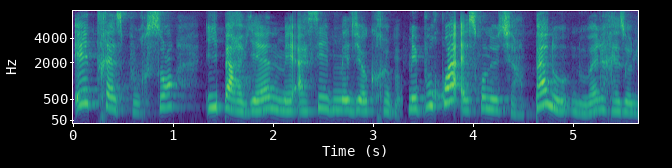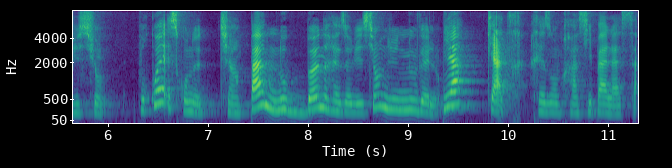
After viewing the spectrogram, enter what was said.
et 13% y parviennent mais assez médiocrement. Mais pourquoi est-ce qu'on ne tient pas nos nouvelles résolutions? Pourquoi est-ce qu'on ne tient pas nos bonnes résolutions du nouvel an Il y a quatre raisons principales à ça.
